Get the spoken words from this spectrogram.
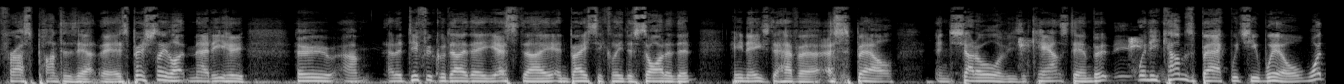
for us punters out there, especially like Maddie who who um, had a difficult day there yesterday and basically decided that he needs to have a, a spell and shut all of his accounts down. But when he comes back, which he will, what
